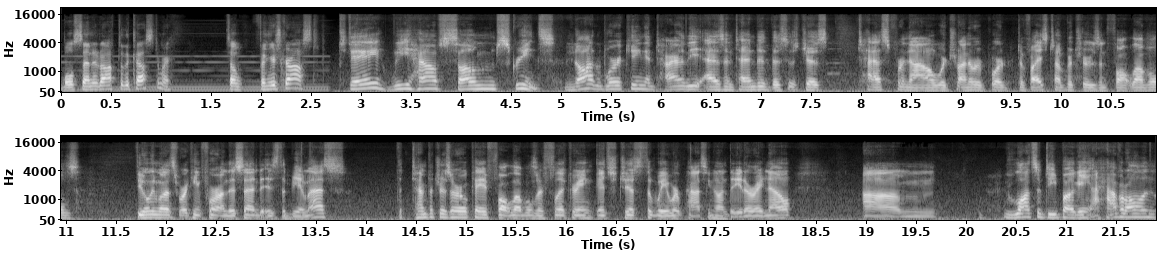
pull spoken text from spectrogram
We'll send it off to the customer. So fingers crossed. Today we have some screens not working entirely as intended. This is just test for now. We're trying to report device temperatures and fault levels. The only one that's working for on this end is the BMS. The temperatures are okay, fault levels are flickering. It's just the way we're passing on data right now. Um, lots of debugging. I have it all in,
